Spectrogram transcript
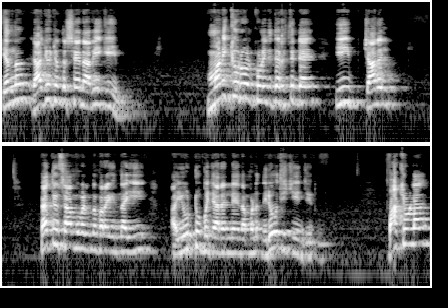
എന്ന് രാജീവ് ചന്ദ്രസേന അറിയിക്കുകയും മണിക്കൂറുകൾക്കുള്ളിൽ ഇദ്ദേഹത്തിന്റെ ഈ ചാനൽ മാത്യു സാമുകൾ എന്ന് പറയുന്ന ഈ യൂട്യൂബ് ചാനലിനെ നമ്മൾ നിരോധിക്കുകയും ചെയ്തു. ബാക്കിയുള്ള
